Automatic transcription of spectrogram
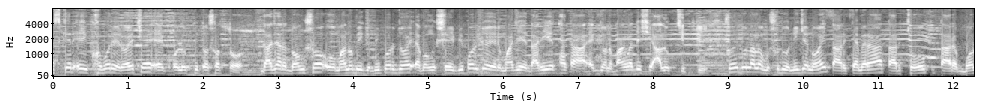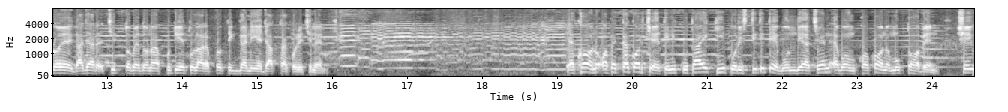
আজকের এই খবরে রয়েছে এক অলক্ষিত সত্য। গাজার ধ্বংস ও মানবিক বিপর্যয় এবং সেই বিপর্যয়ের মাঝে দাঁড়িয়ে থাকা একজন বাংলাদেশি আলোকচিত্রী। শহীদুল আলম শুধু নিজে নয়, তার ক্যামেরা, তার চোখ, তার বলয়ে গাজার চিত্তবেদনা ফুটিয়ে তোলার প্রতিজ্ঞা নিয়ে যাত্রা করেছিলেন। এখন অপেক্ষা করছে তিনি কোথায়, কি পরিস্থিতিতে বন্দী আছেন এবং কখন মুক্ত হবেন। সেই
